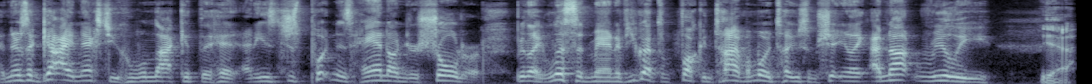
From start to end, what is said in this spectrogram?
And there's a guy next to you who will not get the hit, and he's just putting his hand on your shoulder, be like, "Listen, man, if you got some fucking time, I'm going to tell you some shit." And you're like, "I'm not really." Yeah.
